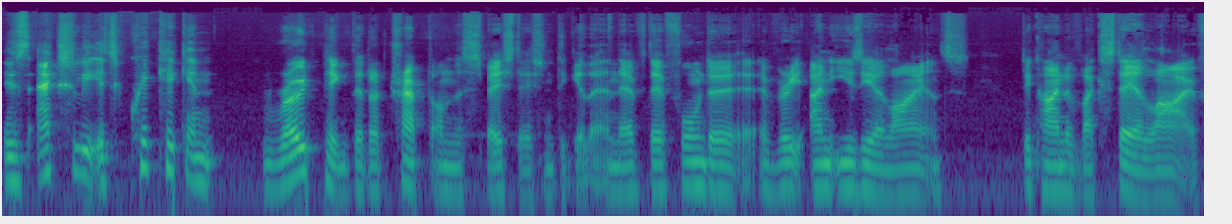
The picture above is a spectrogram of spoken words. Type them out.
is actually it's Quick Kick and Road Pig that are trapped on the space station together, and they've they've formed a, a very uneasy alliance to kind of like stay alive.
